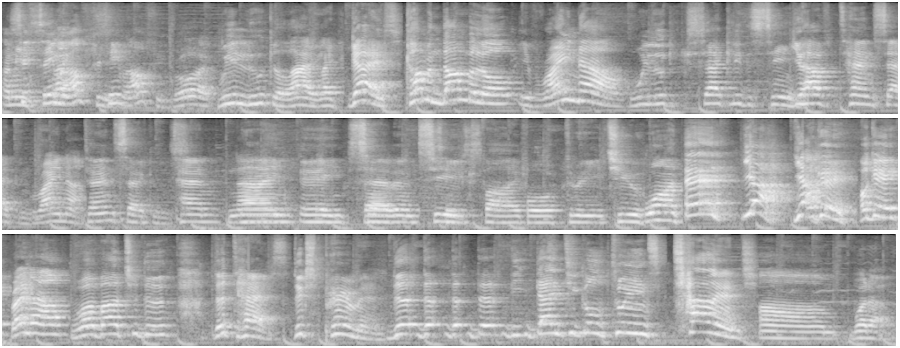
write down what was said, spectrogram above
I mean, same like, outfit. same outfit, bro. Like we look alike. Like guys, comment down below if right now we look exactly the same. You have 10 seconds right now. 10 seconds. 10, 9, 8, 7, 6, 5, 4, 3, 2, 1. And yeah! Yeah. Okay. Okay. Right now we're about to do the test, the experiment, the the the the, the identical twins challenge. Um, what else?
